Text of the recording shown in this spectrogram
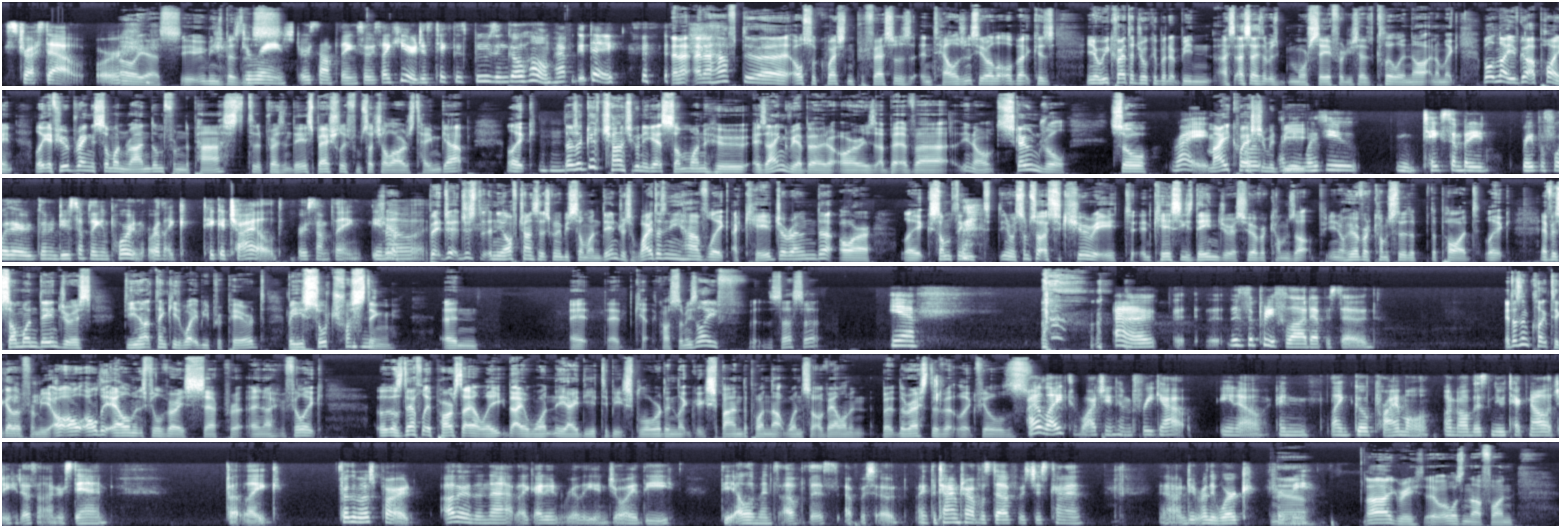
stressed out or Oh yes, he means business. deranged or something. So he's like, "Here, just take this booze and go home. Have a good day." and I, and I have to uh, also question Professor's intelligence here a little bit because you know we cracked a joke about it being I, I said it was more safer. You said clearly not, and I'm like, well, no, you've got a point. Like if you're bringing someone random from the past to the present day, especially from such a large time gap, like Mhm. there's a good chance you're going to get someone who is angry about it or is a bit of a you know scoundrel. So Right. my question Or, would I mean, be, what if you take somebody right before they're going to do something important, or like take a child or something? You Sure. know. But just in the off chance that it's going to be someone dangerous, why doesn't he have like a cage around it or like something, t- you know, some sort of security to, in case he's dangerous, whoever comes up, you know, whoever comes through the, the pod? Like, if it's someone dangerous, do you not think he'd want to be prepared? But he's so mm-hmm. trusting and it, it cost him his life. That's that's it. Yeah. I don't. This is a pretty flawed episode. It doesn't click together for me. All, all, all the elements feel very separate, and I feel like there's definitely parts that I like that I want the idea to be explored and like expand upon that one sort of element. But the rest of it like feels I liked watching him freak out, you know, and like go primal on all this new technology he doesn't understand. But like for the most part, other than that, like I didn't really enjoy the the elements of this episode. Like the time travel stuff was just kind of you know, didn't really work for Yeah. me. I agree. It wasn't that fun.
